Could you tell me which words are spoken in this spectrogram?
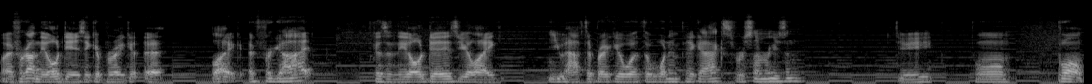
I forgot in the old days you could break it. Uh, like, I forgot. Because in the old days, you're like, you have to break it with a wooden pickaxe for some reason. D, boom, boom.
